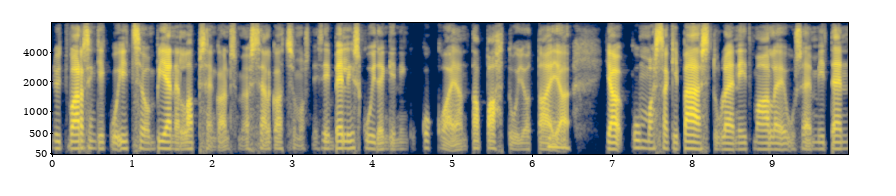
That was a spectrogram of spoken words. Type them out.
nyt varsinkin kun itse on pienen lapsen kanssa myös siellä katsomossa, niin siinä pelissä kuitenkin niin kuin koko ajan tapahtuu jotain mm. ja, ja kummassakin päässä tulee niitä maaleja useimmiten,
